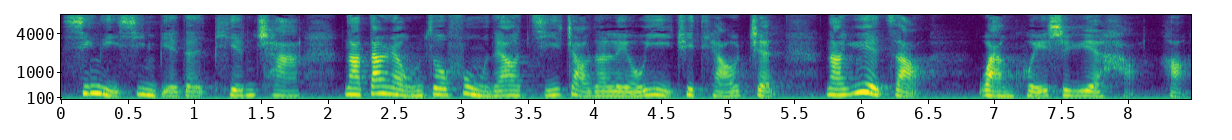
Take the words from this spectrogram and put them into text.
心理性别的偏差。那当然，我们做父母的要及早的留意去调整，那越早挽回是越好。好，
